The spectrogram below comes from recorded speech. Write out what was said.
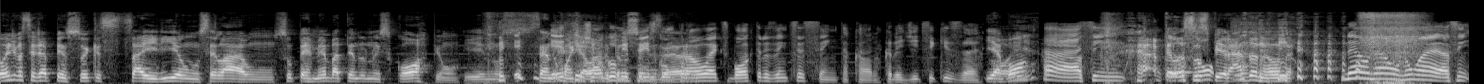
onde você já pensou que sairia um, sei lá, um Superman batendo no Scorpion e no, sendo Esse congelado jogo me fez comprar o Xbox 360, cara. Acredite se quiser. E é bom? Ah, assim. Pela suspirada, não, né? Não, não, não é. Assim,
